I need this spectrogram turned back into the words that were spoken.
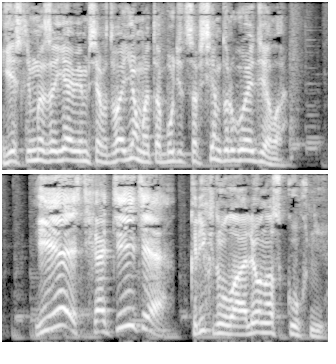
Если мы заявимся вдвоем, это будет совсем другое дело. «Есть хотите?» — крикнула Алена с кухни.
